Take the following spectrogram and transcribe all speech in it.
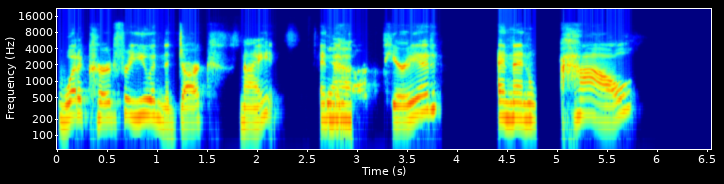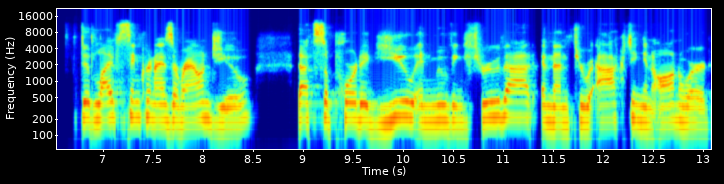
what occurred for you in the dark night, in yeah. the dark period, and then how did life synchronize around you that supported you in moving through that and then through acting and onward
